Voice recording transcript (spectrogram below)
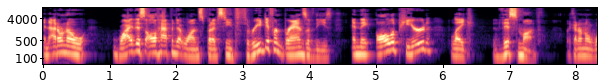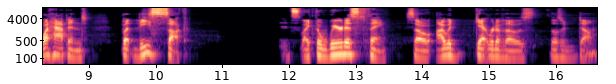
And I don't know why this all happened at once, but I've seen three different brands of these and they all appeared like this month. Like I don't know what happened, but these suck. It's like the weirdest thing. So I would get rid of those. Those are dumb.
